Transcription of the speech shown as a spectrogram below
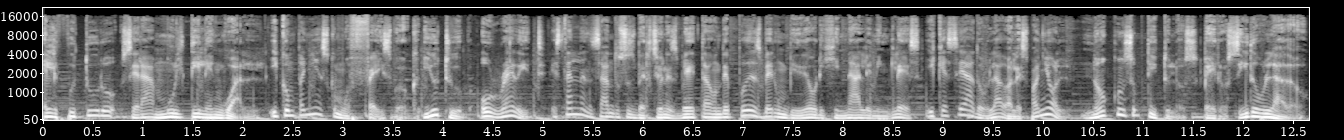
el futuro será multilingual y compañías como Facebook, YouTube o Reddit están lanzando sus versiones beta donde puedes ver un video original en inglés y que sea doblado al español, no con subtítulos, pero sí doblado.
